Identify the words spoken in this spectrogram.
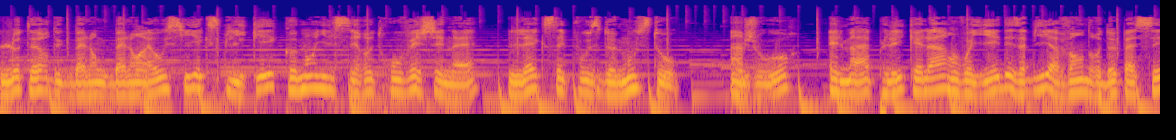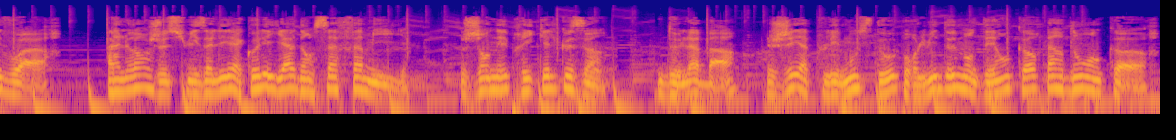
l'auteur de Gbalang Balan a aussi expliqué comment il s'est retrouvé chez Ney, l'ex-épouse de Mousto. Un jour, elle m'a appelé qu'elle a envoyé des habits à vendre de passer voir. Alors je suis allé à Koleya dans sa famille. J'en ai pris quelques-uns. De là-bas, j'ai appelé Mousto pour lui demander encore pardon encore.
